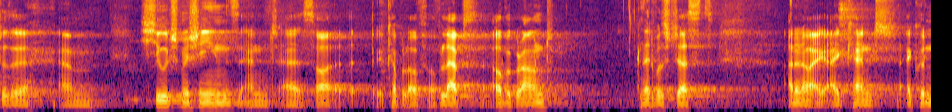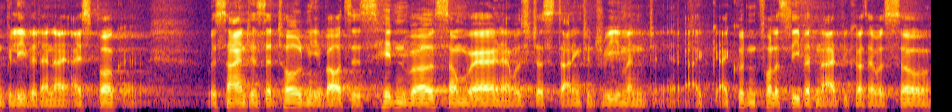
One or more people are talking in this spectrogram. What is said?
to the um, huge machines and uh, saw a couple of, of labs overground. That was just I don't know, I, I can't, I couldn't believe it. And I, I, spoke with scientists that told me about this hidden world somewhere, and I was just starting to dream, and I, I couldn't fall asleep at night because I was so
